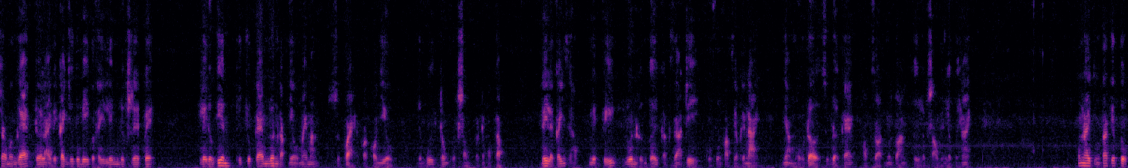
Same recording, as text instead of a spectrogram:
Chào mừng các em trở lại với kênh youtube của thầy Lê Minh Đức GSP. Lời đầu tiên thì chúc các em luôn gặp nhiều may mắn, sức khỏe và có nhiều niềm vui trong cuộc sống và trong học tập. Đây là kênh dạy học miễn phí luôn hướng tới các giá trị của phương pháp dạy học hiện đại nhằm hỗ trợ giúp đỡ các em học giỏi môn toán từ lớp 6 đến lớp 12. Hôm nay chúng ta tiếp tục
